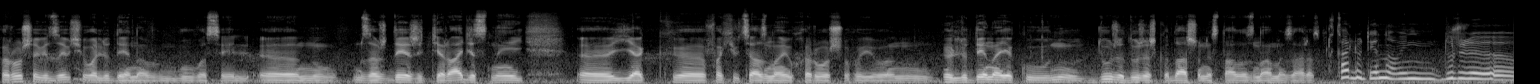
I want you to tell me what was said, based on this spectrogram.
Хороша, відзивчива людина був Василь. Е, ну, завжди життєрадісний, е, як е, фахівця знаю хорошого його. Ну, людина, яку ну, дуже-дуже шкода, що не стало з нами зараз. Така людина, він дуже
